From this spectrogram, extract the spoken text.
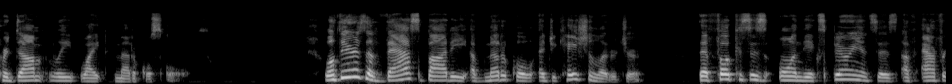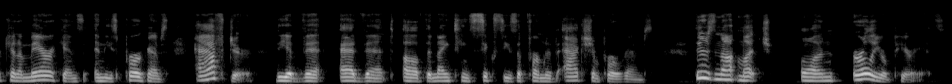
predominantly white medical schools. Well, there is a vast body of medical education literature that focuses on the experiences of African Americans in these programs after the event, advent of the 1960s affirmative action programs. There's not much on earlier periods.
